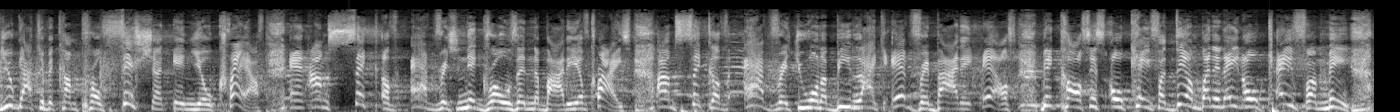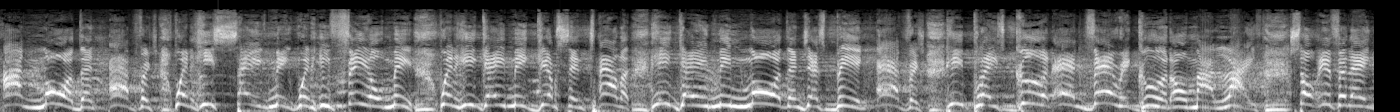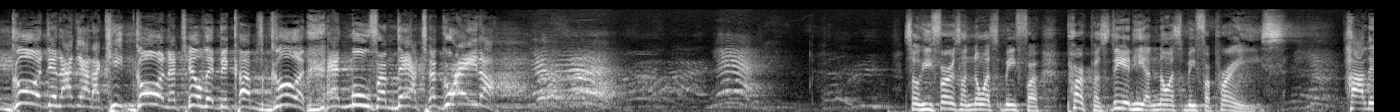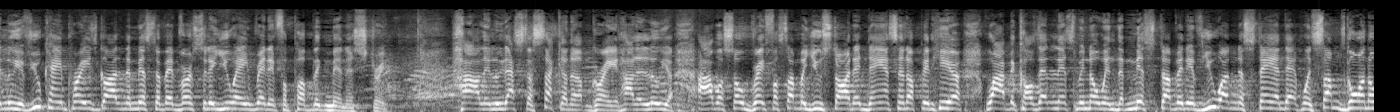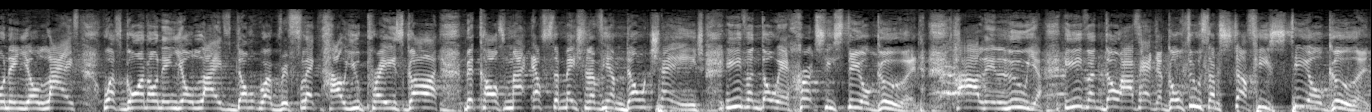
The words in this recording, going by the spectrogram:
You got to become proficient in your craft. And I'm sick of average Negroes in the body of Christ. I'm sick of average. You want to be like everybody else because it's okay for them, but it ain't okay for me. I'm more than average. When He saved me, when He filled me, when He gave me gifts and talent, He gave me more than just being average. He placed good and very good on my life. So if it ain't good, then I got to keep going until it becomes good and move from there to greater. So he first anoints me for purpose, then he anoints me for praise. Hallelujah. If you can't praise God in the midst of adversity, you ain't ready for public ministry. Hallelujah. That's the second upgrade. Hallelujah. I was so grateful some of you started dancing up in here. Why? Because that lets me know in the midst of it, if you understand that when something's going on in your life, what's going on in your life don't reflect how you praise God because my estimation of him don't change. Even though it hurts, he's still good. Hallelujah. Even though I've had to go through some stuff, he's still good.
